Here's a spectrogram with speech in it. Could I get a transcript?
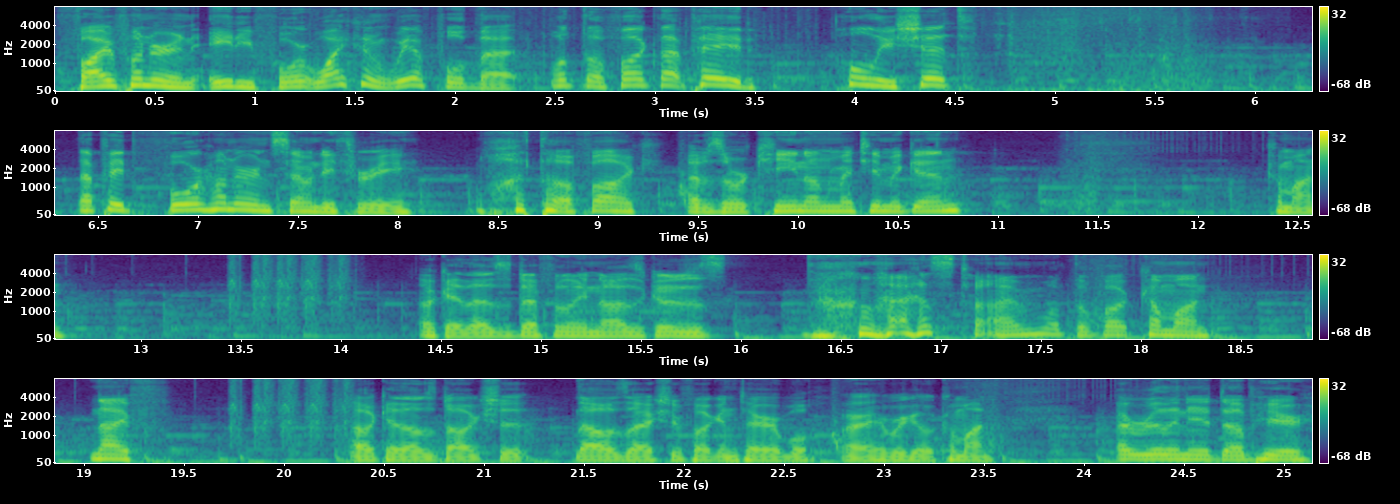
584? Why couldn't we have pulled that? What the fuck? That paid. Holy shit. That paid 473. What the fuck? I have Zorkeen on my team again. Come on. Okay, that's definitely not as good as the last time. What the fuck? Come on. Knife. Okay, that was dog shit. That was actually fucking terrible. All right, here we go. Come on. I really need a dub here.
